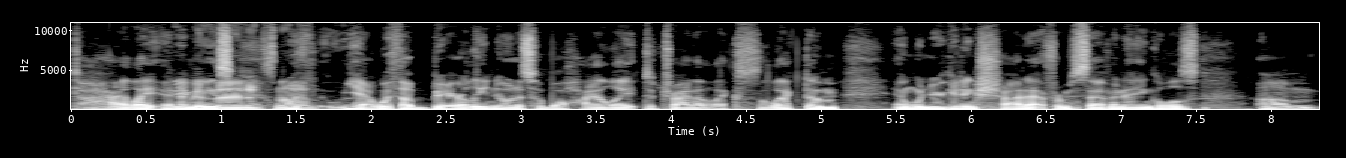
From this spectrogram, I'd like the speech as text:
to highlight enemies. even then it's not. with yeah, with a barely noticeable highlight to try to like select them. And when you're getting shot at from seven angles, um,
